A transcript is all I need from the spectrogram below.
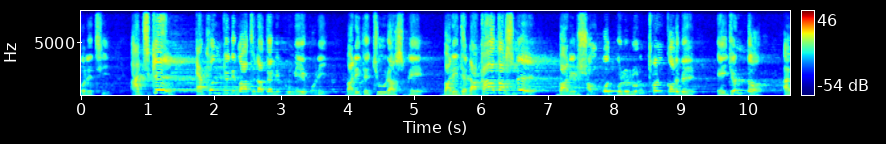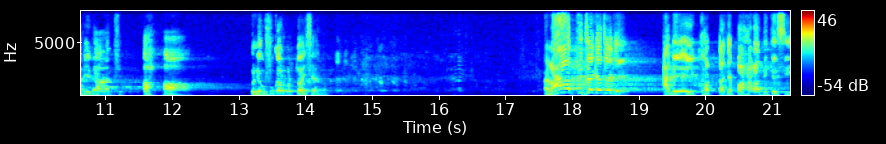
করেছি। আজকে, এখন যদি মাঝরাতে আমি ঘুমিয়ে পড়ি, বাড়িতে চুর আসবে বাড়িতে ডাকাত আসবে, বাড়ির সম্পদগুলো লুণ্ঠন করবে। এই জন্য আমি রাত, আহা, উনি উপকার করতে হয়েছে রাত জেগে জেগে আমি এই ঘরটাকে পাহারা দিতেছি,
